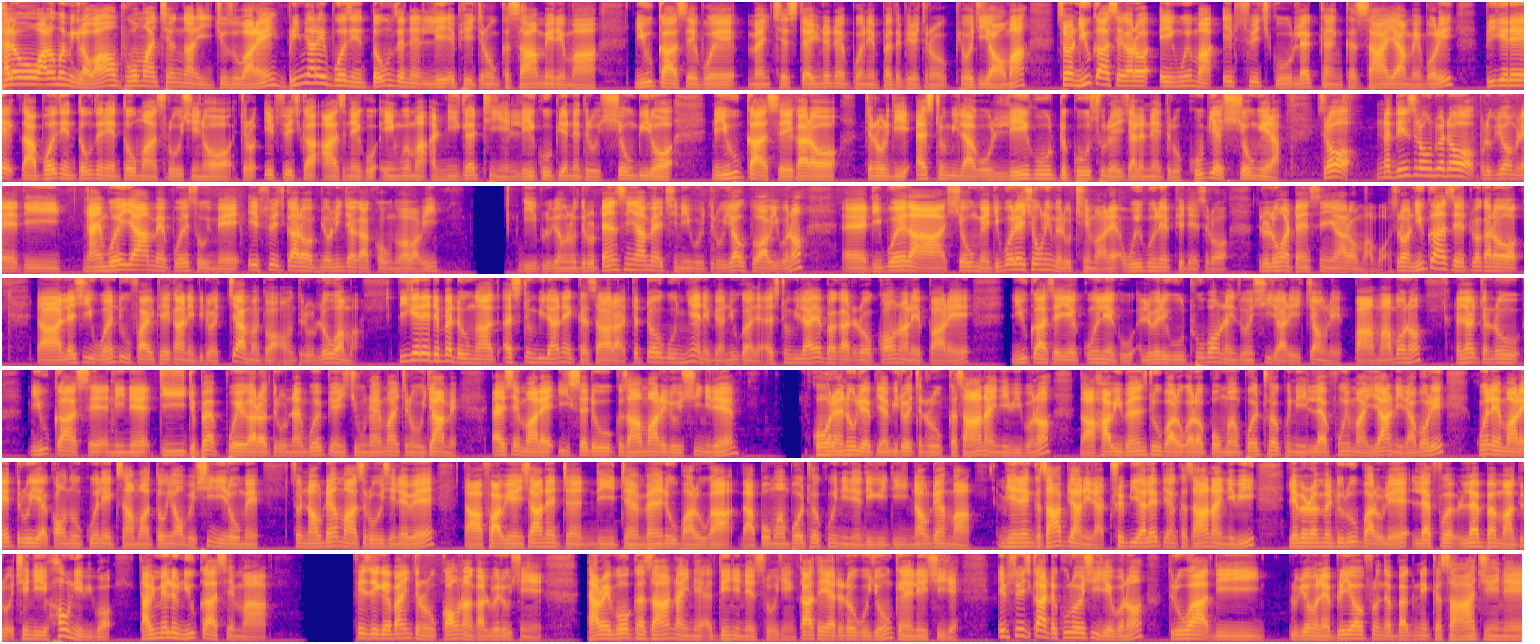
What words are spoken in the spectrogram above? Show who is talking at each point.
Speaker 1: ဟယ်လိုအားလုံးပဲမင်္ဂလာပါဖူးမချန်ကနေကြိုဆိုပါရစေပရီးမီးယားလိပွဲစဉ်34အဖြစ်ကျွန်တော်ကစားမယ်တယ်မှာနယူကာဆယ်ပွဲမန်ချက်စတာယူနိုက်တက်ပွဲနဲ့ပတ်သက်ပြီးတော့ကျွန်တော်ပြောကြည့်အောင်ပါဆိုတော့နယူကာဆယ်ကတော့အိမ်ဝင်းမှာ Ipswich ကိုလက်ခံကစားရမယ်ပေါ့လေပြီးခဲ့တဲ့ဒါပွဲစဉ်33မှာဆိုလို့ရှိရင်တော့ကျွန်တော် Ipswich က Arsenal ကိုအိမ်ဝင်းမှာအနီကတ်ထိရင်၄ဂိုးပြည့်နေတယ်လို့ရှုံးပြီးတော့နယူကာဆယ်ကတော့ကျွန်တော်ဒီ Aston Villa ကို၄ဂိုးတကူဆိုတဲ့ရလနဲ့သူတို့ဂိုးပြတ်ရှုံးခဲ့တာဆိုတော့ နှစ်သင်းစလုံးအတွက်တော့ဘယ်လိုပြောမလဲဒီနိုင်ပွဲရမယ်ပွဲဆိုပြီးမဲ့ Ipswich ကတော့မျောလင်းချက်ကကုန်သွားပါပြီဒီဘယ်လိုပြောမလို့သူတို့တန်းဆင်းရမယ့်အခြေအနေကိုသူတို့ရောက်သွားပြီဗောနော်အဲဒီပွဲသာရှုံးမယ်ဒီပွဲလည်းရှုံးနိုင်မယ်လို့ထင်ပါတယ်အဝေးကွင်းလည်းဖြစ်တယ်ဆိုတော့သူတို့လုံးဝတန်းဆင်းရတော့မှာပေါ့ဆိုတော့ Newcastle အတွက်ကတော့ဒါလက်ရှိ1 to 5ထဲကနေပြီးတော့ကြမသွားအောင်သူတို့လုပ်ရမှာပြီးခဲ့တဲ့တစ်ပတ်တုန်းက Aston Villa နဲ့ကစားတာတော်တော်ကိုညံ့နေပြန် Newcastle Aston Villa ရဲ့ဘက်ကတော်တော်ကောင်းတာလည်းပါတယ် နယူကာဆယ်ရဲ့ကွင်းလေကိုအလွယ်တကူထိုးပေါက်နိုင်စွမ်းရှိတာတွေကြောင့်လဲပါမှာပေါ့နော်ဒါကြောင့်ကျွန်တော်တို့နယူကာဆယ်အနေနဲ့ဒီတပတ်ပွဲကတော့သူတို့နိုင်ပွဲပြန်ယူနိုင်မှကျွန်တော်တို့ရမယ်တိုက်စစ်မှာလည်း E7 တို့ကစားမားတွေလို့ရှိနေတယ်ဂေါ်ဒန်တို့လည်းပြန်ပြီးတော့ကျွန်တော်တို့ကစားနိုင်နေပြီပေါ့နော်။ဒါ Harvey Barnes တို့ဘာလို့ကတော့ပုံမှန်ပွဲထွက်ခွင့်တွေလက်ဖွင့်မှာရနေတာပေါ့လေ။ကွင်းလယ်မှာလည်းသူတို့ရဲ့အကောင့်ဆုံးကွင်းလယ်ကစားမှာ၃ယောက်ပဲရှိနေတော့မယ်။ ဆိုတော့နောက်တန်းမှာဆိုလို့ရှိရင်လည်းပဲဒါဖာဘီယန်ရှားနဲ့ဒန်ဒီဒန်ဘန်တို့ဘာတို့ကဒါပုံမှန်ပွဲထွက်ခွင့်နေတဲ့ဒီဒီနောက်တန်းမှာအမြဲတမ်းကစားပြနေတာ Trippier လည်းပြန်ကစားနိုင်နေပြီ Liberman တို့ဘာလို့လဲ left left back မှာသူတို့အချင်းကြီးဟုတ်နေပြီပေါ့ဒါပေမဲ့လို့ Newcastle မှာ physical ဘိုင်းကျွန်တော်တို့ကောင်းတာကလွဲလို့ရှိရင်ဒါရီဘောကစားနိုင်တဲ့အသင်းနေနဲ့ဆိုရင်ကာတေယာတော်တော်ကိုရုန်းကန်လေးရှိတယ် Ipswich ကတခုတော့ရှိတယ်ပေါ့နော်သူတို့ကဒီဘယ်လိုပြောမလဲ play off from the back နဲ့ကစားခြင်းနဲ့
